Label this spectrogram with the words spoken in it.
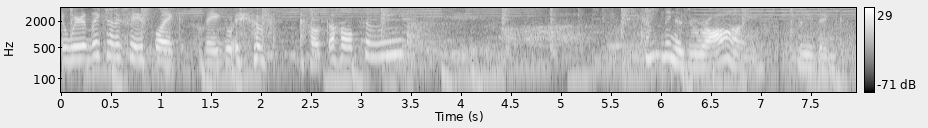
It weirdly kind of tastes like vaguely of alcohol to me. Something is wrong. What do you think?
